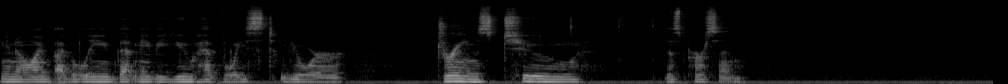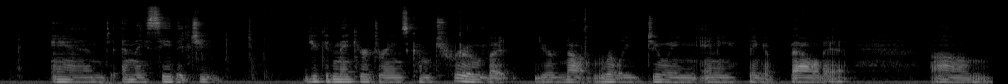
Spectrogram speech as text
You know, I, I believe that maybe you have voiced your dreams to this person and and they see that you you could make your dreams come true but you're not really doing anything about it um,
